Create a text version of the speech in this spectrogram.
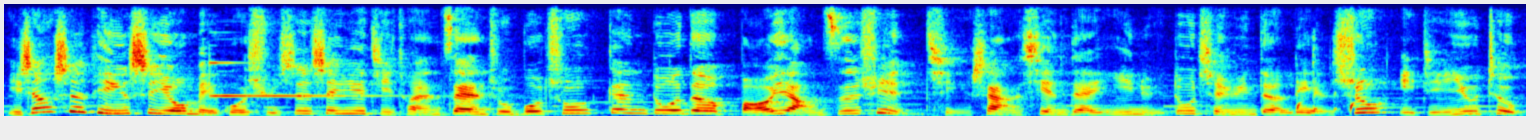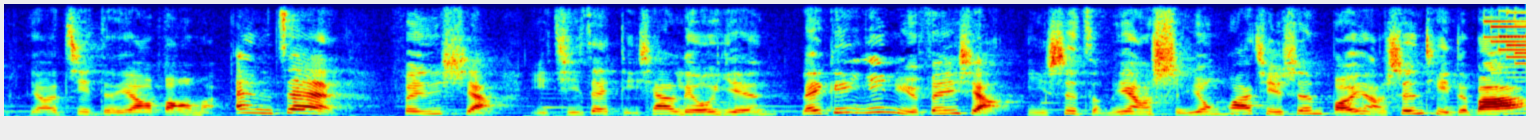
以上视频是由美国许氏参业集团赞助播出。更多的保养资讯，请上现代医女杜成云的脸书以及 YouTube。要记得要帮我们按赞、分享，以及在底下留言，来跟医女分享你是怎么样使用花旗参保养身体的吧。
